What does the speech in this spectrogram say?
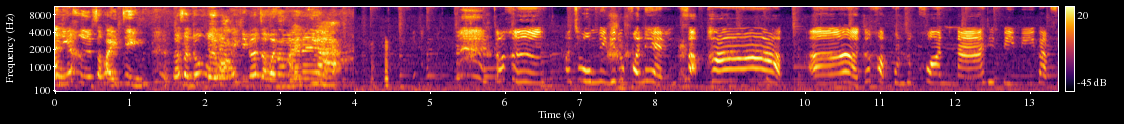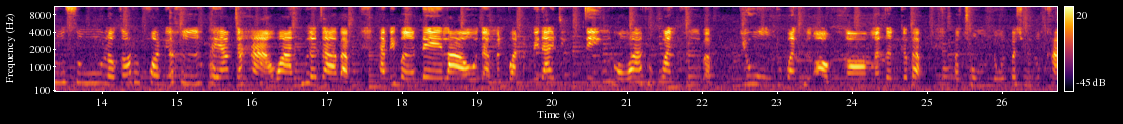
อันนี้ก็คือสไปจริงแล้วสะดุ้งเลยเพราะไม่คิดว่าจะวันนี้แน่ๆก็คือประชุมอย่างที่ทุกคนเห็นสภาพ เออ ก็ขอบคุณทุกคนนะที่ปีนี้แบบสู้ๆ แล้วก็ทุกคนก็คือพยายามจะหาวันเพื่อจะแบบแฮปปี้เบิร์ a เดย์เรา แต่มันวันมันไม่ได้จริง ๆ เพราะว่าทุกวันคือแบบยุ่งทุกวันคือออกกอง แล้วเจนก็แบบประชุมนู้นประชุมลูกค้า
